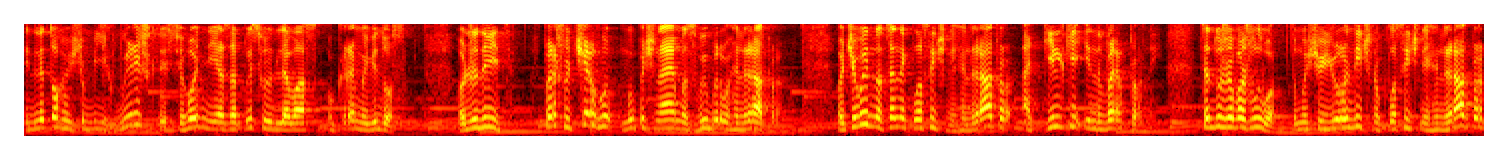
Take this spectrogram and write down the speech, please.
І для того, щоб їх вирішити, сьогодні я записую для вас окремий відос. Отже, дивіться, в першу чергу ми починаємо з вибору генератора. Очевидно, це не класичний генератор, а тільки інверторний. Це дуже важливо, тому що юридично класичний генератор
